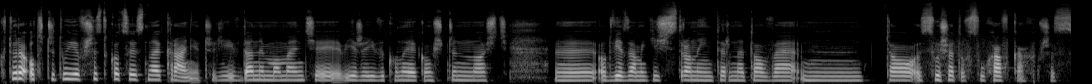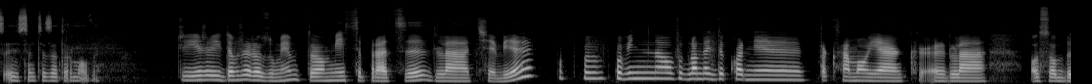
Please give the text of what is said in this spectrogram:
które odczytuje wszystko, co jest na ekranie, czyli w danym momencie, jeżeli wykonuję jakąś czynność, y, odwiedzam jakieś strony internetowe, mm, to słyszę to w słuchawkach przez y, syntezator mowy. Czyli jeżeli dobrze rozumiem, to miejsce pracy dla ciebie po, po, powinno wyglądać dokładnie tak samo jak e, dla osoby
